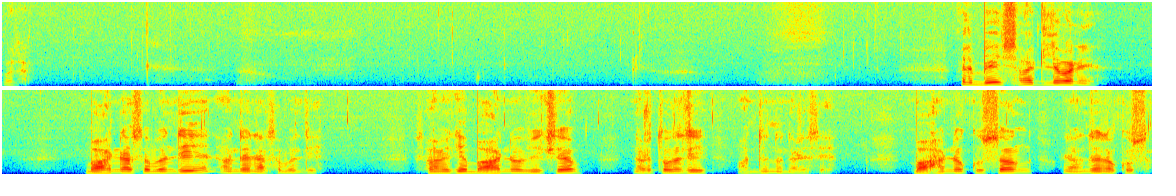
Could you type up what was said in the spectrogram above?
બોલો. એટલે બે સાઈડ લેવાની. બહારના સંબંધી અંદરના સંબંધી. સ્વામી કે બહારનો વિક્ષેપ નડતો નથી, અંદરનો નડે છે. બહારનો કુસંગ અને અંદરનો કુસંગ.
